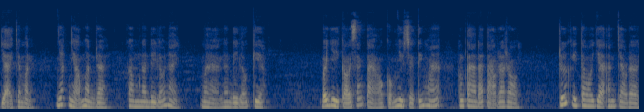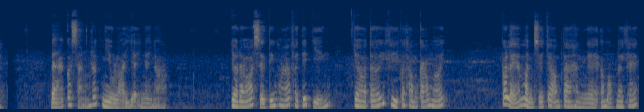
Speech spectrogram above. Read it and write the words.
dạy cho mình, nhắc nhở mình rằng không nên đi lối này, mà nên đi lối kia. Bởi vì cõi sáng tạo cũng như sự tiến hóa, ông ta đã tạo ra rồi. Trước khi tôi và anh chào đời, đã có sẵn rất nhiều loại dạy này nọ. Do đó sự tiến hóa phải tiếp diễn cho tới khi có thông cáo mới. Có lẽ mình sẽ cho ông ta hành nghề ở một nơi khác,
